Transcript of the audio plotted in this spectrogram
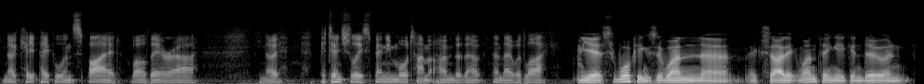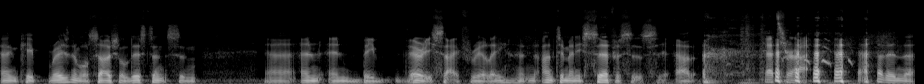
you know, keep people inspired while they're, uh, you know, potentially spending more time at home than they, than they would like. Yes, walking's the one uh, exciting one thing you can do and, and keep reasonable social distance and uh, and and be very safe really and on too many surfaces out That's right. out in the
